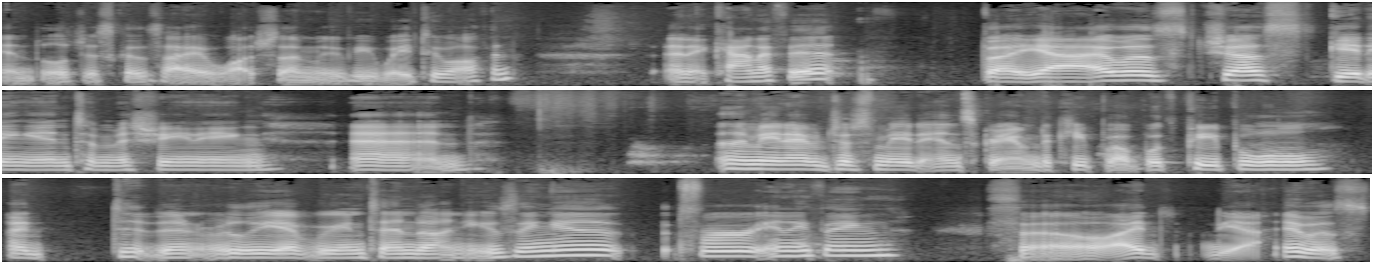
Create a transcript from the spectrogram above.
handle just because I watched that movie way too often and it kind of fit. But yeah, I was just getting into machining and I mean, I just made Instagram to keep up with people. I didn't really ever intend on using it for anything. So I, yeah, it was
